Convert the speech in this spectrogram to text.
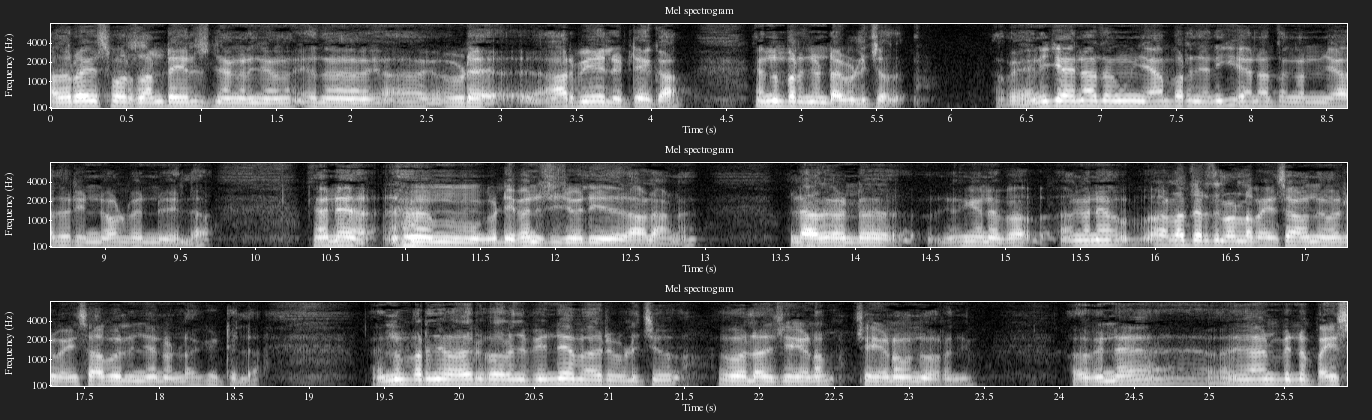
Otherwise for some days ഞങ്ങൾ ഞങ്ങ- ഇവിടെ ആർ ബി ഐയിൽ ഇട്ടേക്കാം എന്നും പറഞ്ഞുകൊണ്ടാണ് വിളിച്ചത്. അപ്പോൾ എനിക്ക് അതിനകത്തൊന്നും ഞാൻ പറഞ്ഞു എനിക്ക് അതിനകത്തൊന്നും യാതൊരു ഇൻവോൾവ്മെന്റും ഇല്ല. ഞാൻ ഡിഫൻസ് ജോലി ചെയ്ത ആളാണ്. അല്ലാതെ കൊണ്ട് ഇങ്ങനെ അങ്ങനെ പലതരത്തിലുള്ള പൈസ ഒന്നും ഒരു പൈസ പോലും ഞാൻ ഉണ്ടാക്കിയിട്ടില്ല. എന്നും പറഞ്ഞു അവർ പറഞ്ഞു പിന്നെയും അവർ വിളിച്ചു അതുപോലെ അത് ചെയ്യണം ചെയ്യണമെന്ന് പറഞ്ഞു. അത് പിന്നെ ഞാൻ പിന്നെ പൈസ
